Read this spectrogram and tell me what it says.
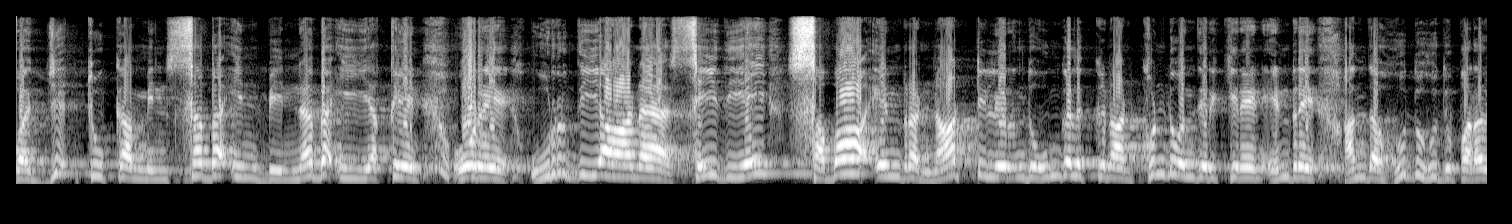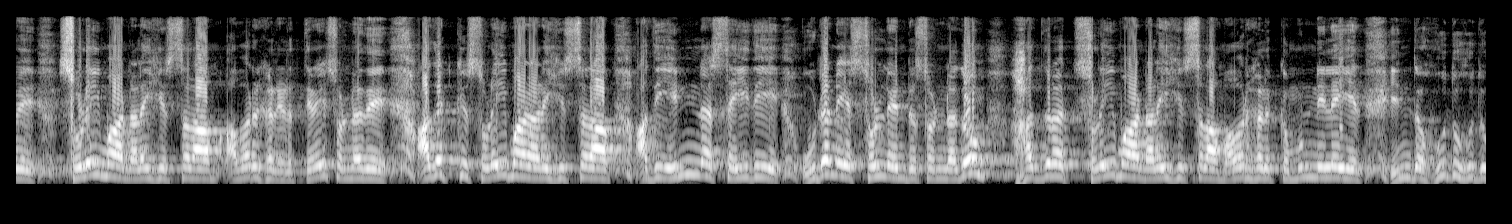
வஜ்துக சப இன் பிநபஇ யகீன். ஒரு உறுதியான செய்தியை சபா என்ற நாட்டிலிருந்து உங்களுக்கு நான் கொண்டு வந்திருக்கிறேன் என்று அந்த ஹுதுஹுது பறவை சுலைமான் அலிஹிஸ்லாம் அவர்களிடத்திலே சொன்னது. அதற்கு சுலைமான் அலிஹிஸ்லாம் அது என்ன செய்தி? உடனே சொல் என்று சொன்னதும் ஹத்ரத் சுலைமான் அலிஹிஸ்லாம் அவர்களுக்கு முன்னிலையில் இந்த ஹுதுஹுது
